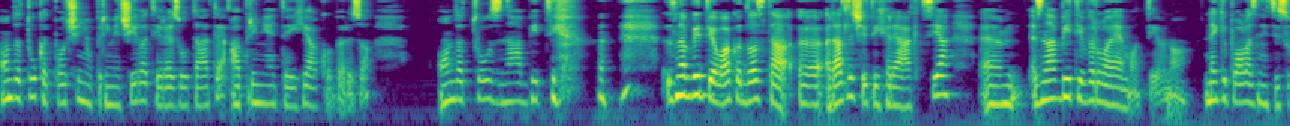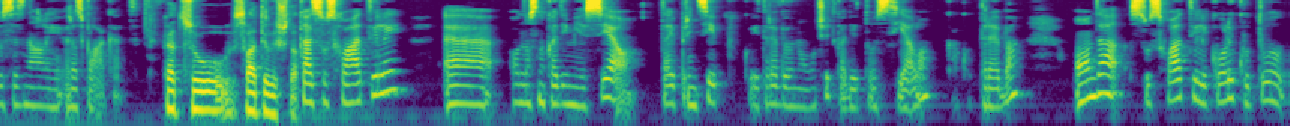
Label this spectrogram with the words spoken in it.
onda tu kad počinju primjećivati rezultate, a primijete ih jako brzo, onda tu zna biti, zna biti ovako dosta e, različitih reakcija, e, zna biti vrlo emotivno. Neki polaznici su se znali rasplakati. Kad su shvatili što? Kad su shvatili, e, odnosno kad im je sjeo taj princip koji trebaju naučiti, kad je to sjelo, kako treba, onda su shvatili koliko tu,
